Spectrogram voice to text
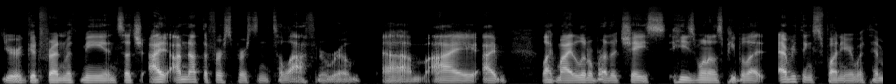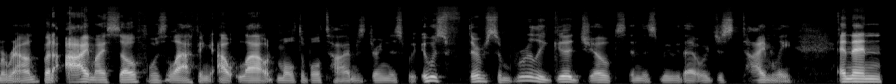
you're a good friend with me and such, I, I'm not the first person to laugh in a room. Um, I I'm like my little brother Chase. He's one of those people that everything's funnier with him around. But I myself was laughing out loud multiple times during this movie. It was there were some really good jokes in this movie that were just timely, and then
